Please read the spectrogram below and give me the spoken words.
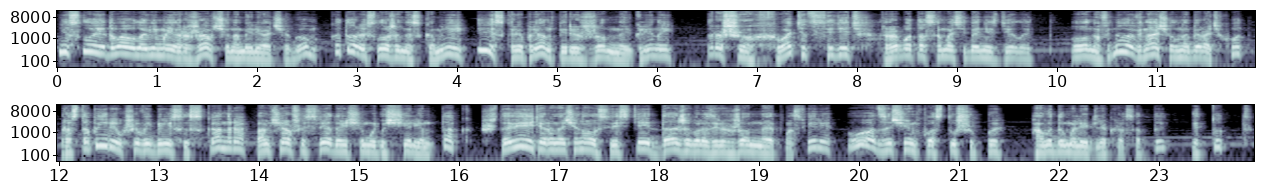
несло едва уловимой ржавчином или очагом, который сложен из камней и скреплен пережженной глиной. Хорошо, хватит сидеть, работа сама себя не сделает. Он вновь начал набирать ход, растопыривший выберис из сканера, помчавшись следующим ущельем так, что ветер начинал свистеть даже в разряженной атмосфере. Вот зачем хвосту шипы. А вы думали для красоты? И тут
